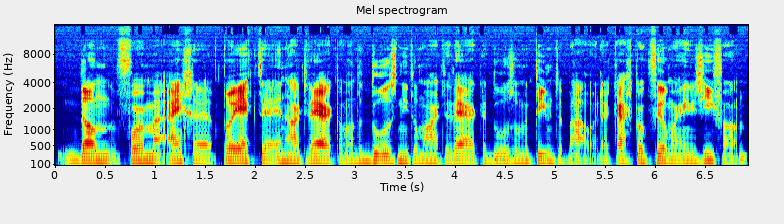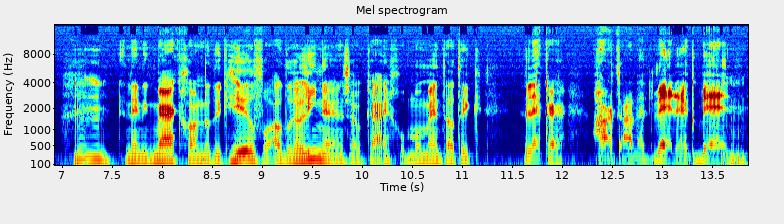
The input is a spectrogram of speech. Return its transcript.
dan voor mijn eigen projecten en hard werken. Want het doel is niet om hard te werken, het doel is om een team te bouwen. Daar krijg ik ook veel meer energie van. Mhm. En ik merk gewoon dat ik heel veel adrenaline en zo krijg op het moment dat ik lekker hard aan het werk ben.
